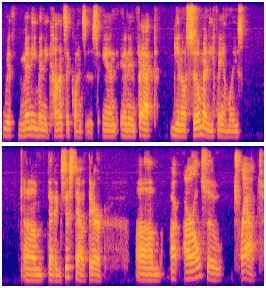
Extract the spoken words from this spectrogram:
with many many consequences. And and in fact you know so many families um, that exist out there um, are, are also trapped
